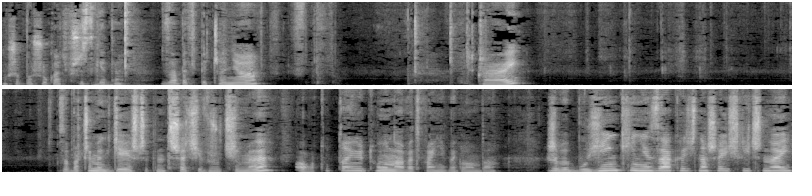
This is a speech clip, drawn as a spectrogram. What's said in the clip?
Muszę poszukać wszystkie te zabezpieczenia. Ok. Zobaczymy, gdzie jeszcze ten trzeci wrzucimy. O, tutaj tu nawet fajnie wygląda. Żeby buzinki nie zakryć naszej ślicznej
